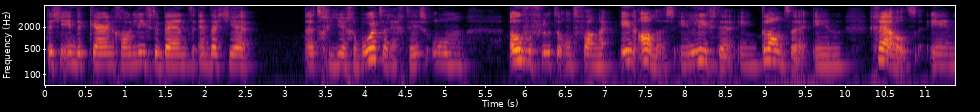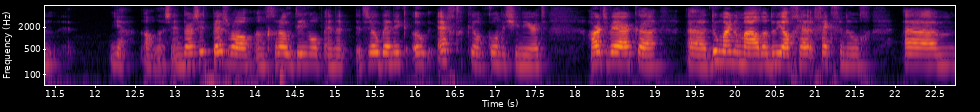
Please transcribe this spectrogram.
Dat je in de kern gewoon liefde bent. En dat je het je geboorterecht is om overvloed te ontvangen in alles. In liefde, in klanten, in geld, in ja, alles. En daar zit best wel een groot ding op. En zo ben ik ook echt geconditioneerd. Hard werken. Uh, doe maar normaal, dan doe je al gek genoeg. Ehm,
